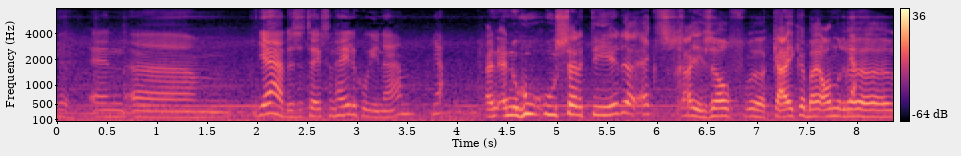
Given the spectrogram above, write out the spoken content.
Ja. En uh, ja, dus het heeft een hele goede naam. Ja. En, en hoe, hoe selecteer je de acts? Ga je zelf uh, kijken bij andere ja.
